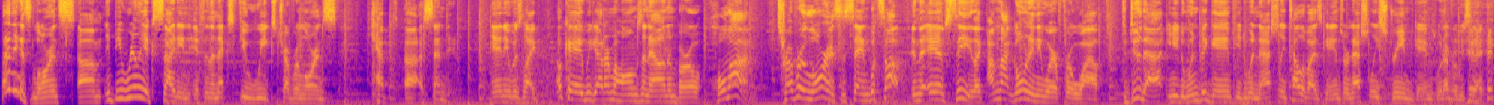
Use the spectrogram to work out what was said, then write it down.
But I think it's Lawrence. Um, it'd be really exciting if in the next few weeks Trevor Lawrence kept uh, ascending. And it was like, okay, we got our Mahomes and Allen and Burrow. Hold on. Trevor Lawrence is saying, what's up in the AFC? Like, I'm not going anywhere for a while. To do that, you need to win big games. You need to win nationally televised games or nationally streamed games, whatever we say.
